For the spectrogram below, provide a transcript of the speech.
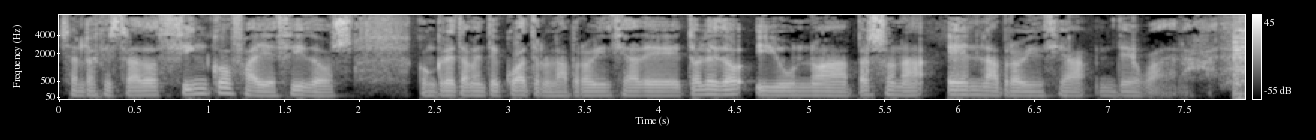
se han registrado 5 fallecidos, concretamente 4 en la provincia de Toledo y una persona en la provincia de Guadalajara.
